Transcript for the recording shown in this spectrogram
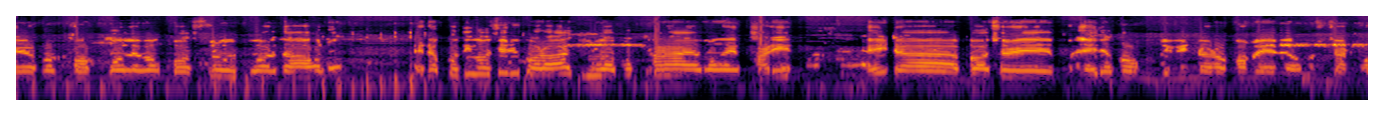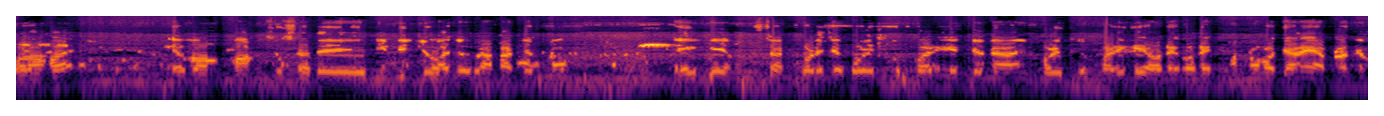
এরকম কম্বল এবং বস্ত্র উপহার দেওয়া হলো। এটা প্রতি বছরই করা হয়, দুর্গাপুর থানা এবং এই ফাঁড়ির এইটা বছরে এরকম বিভিন্ন রকমের অনুষ্ঠান করা হয় এবং মানুষের সাথে নিবিড় যোগাযোগ রাখার জন্য এই যে অনুষ্ঠান করেছে ফরিদপুর ফাঁড়ি, এর জন্য আমি ফরিদপুর ফাঁড়িকে অনেক অনেক ধন্যবাদ জানাই আপনাদের।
